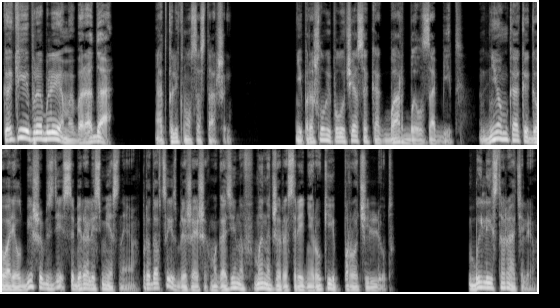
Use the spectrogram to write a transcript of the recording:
«Какие проблемы, борода?» — откликнулся старший. Не прошло и получаса, как бар был забит. Днем, как и говорил Бишоп, здесь собирались местные, продавцы из ближайших магазинов, менеджеры средней руки и прочий люд. Были и старатели,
